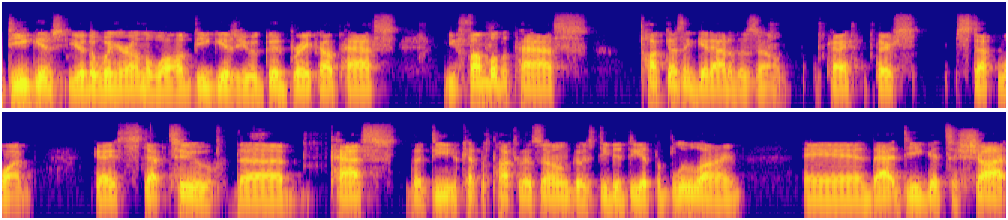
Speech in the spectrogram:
D gives you're the winger on the wall. D gives you a good breakout pass. You fumble the pass. Puck doesn't get out of the zone. Okay. There's step one. Okay. Step two, the pass, the D who kept the puck in the zone goes D to D at the blue line. And that D gets a shot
